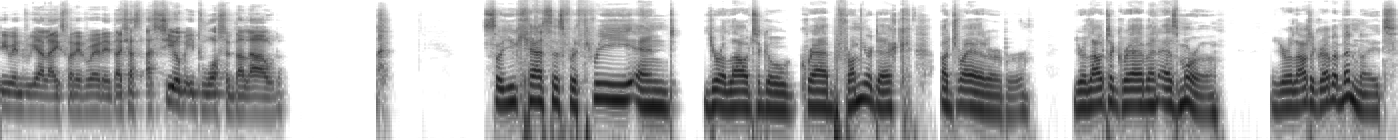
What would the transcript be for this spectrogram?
even realize when I read it. I just assumed it wasn't allowed. So you cast this for three, and you're allowed to go grab from your deck a Dryad Arbor. You're allowed to grab an Asmora. You're allowed to grab a Memnite.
